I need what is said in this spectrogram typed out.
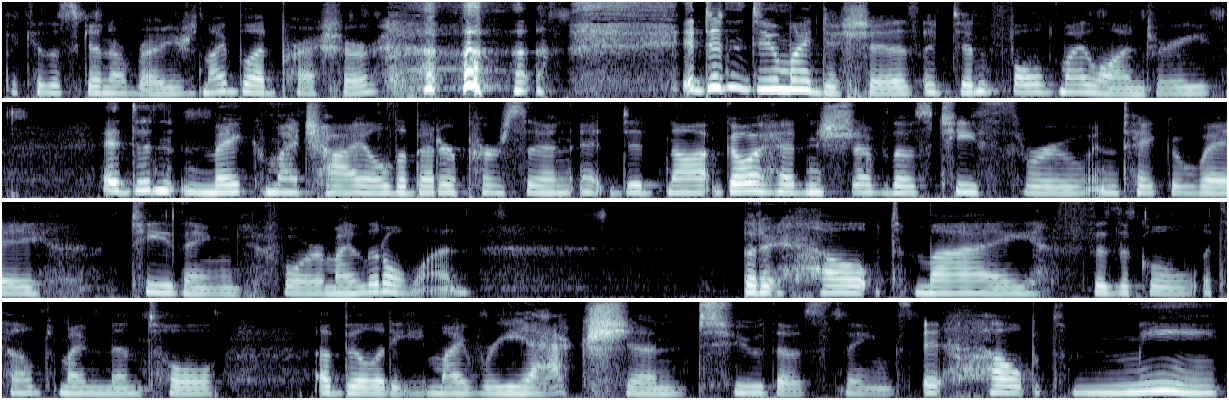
because it's going to raise my blood pressure. it didn't do my dishes. It didn't fold my laundry. It didn't make my child a better person. It did not go ahead and shove those teeth through and take away teething for my little one. But it helped my physical, it helped my mental ability, my reaction to those things. It helped me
